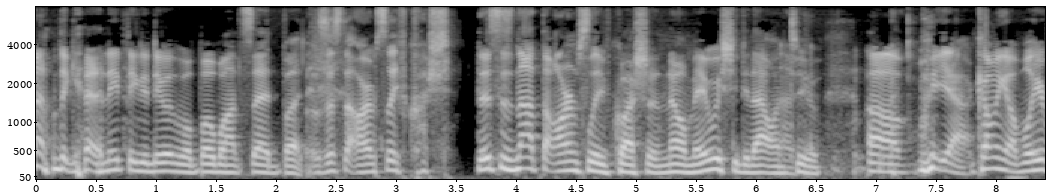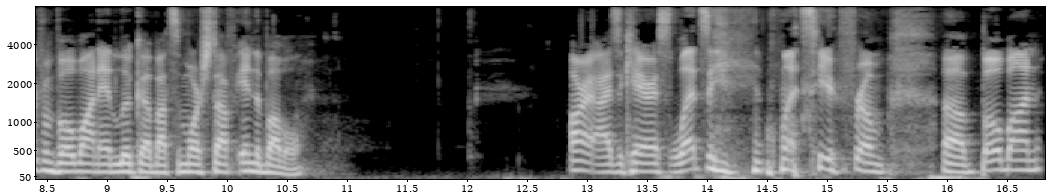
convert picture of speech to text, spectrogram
I don't think it had anything to do with what Boban said. But Was this the arm sleeve question? this is not the arm sleeve question. No, maybe we should do that one too. Um, but yeah, coming up, we'll hear from Boban and Luka about some more stuff in the bubble. All right, Isaac Harris. Let's let's hear from uh, Boban.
